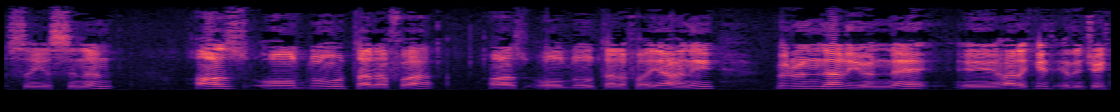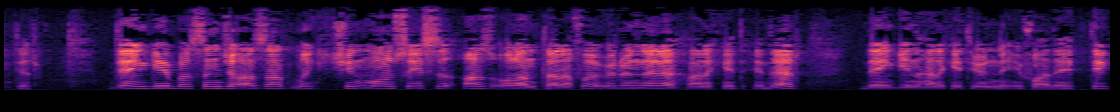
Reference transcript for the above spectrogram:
sayısının az olduğu tarafa az olduğu tarafa yani ürünler yönüne e, hareket edecektir. Denge basıncı azaltmak için mol sayısı az olan tarafa ürünlere hareket eder. Dengenin hareket yönünü ifade ettik.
